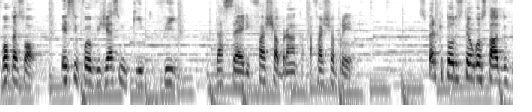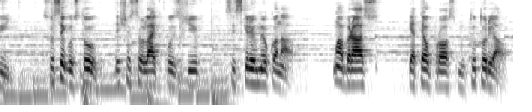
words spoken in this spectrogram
Bom pessoal, esse foi o 25º vídeo da série Faixa Branca a Faixa Preta. Espero que todos tenham gostado do vídeo. Se você gostou, deixa seu like positivo, se inscreva no meu canal. Um abraço e até o próximo tutorial.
